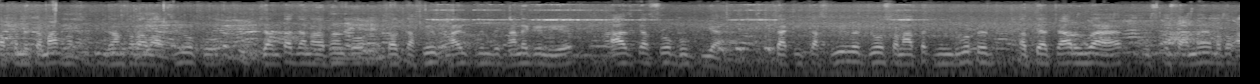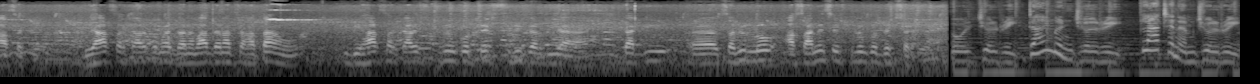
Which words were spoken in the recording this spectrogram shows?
अपने तमाम हरसिद्धि विधानसभा वासियों को, जनता जनार्दन को द कश्मीर फ़ाइल फ़िल्म दिखाने के लिए आज का शो बुक किया है। ताकि कश्मीर में जो सनातक हिंदुओं पर अत्याचार हुआ है, उसके सामने मतलब आ सके। बिहार सरकार को मैं धन्यवाद देना चाहता हूँ कि बिहार सरकार इस फ़िल्म को टैक्स फ्री कर दिया है, ताकि सभी लोग आसानी से इस फ़िल्म को देख सकें। Gold jewellery diamond jewellery platinum jewellery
